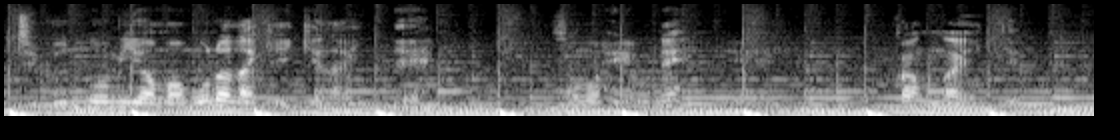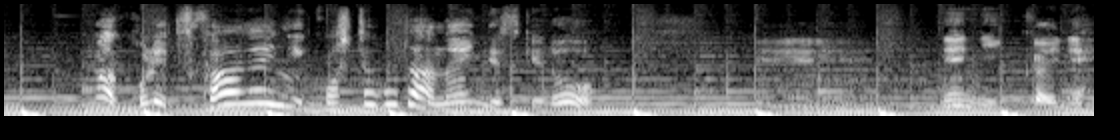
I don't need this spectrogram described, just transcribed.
う自分の身は守らなきゃいけないんでその辺をね、えー、考えて。まあこれ使わないに越したことはないんですけど年に1回ね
